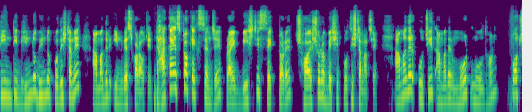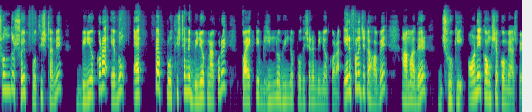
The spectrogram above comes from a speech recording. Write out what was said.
তিনটি ভিন্ন, ভিন্ন প্রতিষ্ঠানে আমাদের ইনভেস্ট করা উচিত। ঢাকা স্টক এক্সচেঞ্জে প্রায় বিশটি সেক্টরে ৬০০ রও বেশি প্রতিষ্ঠান আছে। আমাদের উচিত আমাদের মোট মূলধন পছন্দসই প্রতিষ্ঠানে বিনিয়োগ করা এবং এক একটা প্রতিষ্ঠানে বিনিয়োগ না করে কয়েকটি ভিন্ন, ভিন্ন প্রতিষ্ঠানে বিনিয়োগ করা। এর ফলে যেটা হবে আমাদের ঝুঁকি অনেক অংশে কমে আসবে।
